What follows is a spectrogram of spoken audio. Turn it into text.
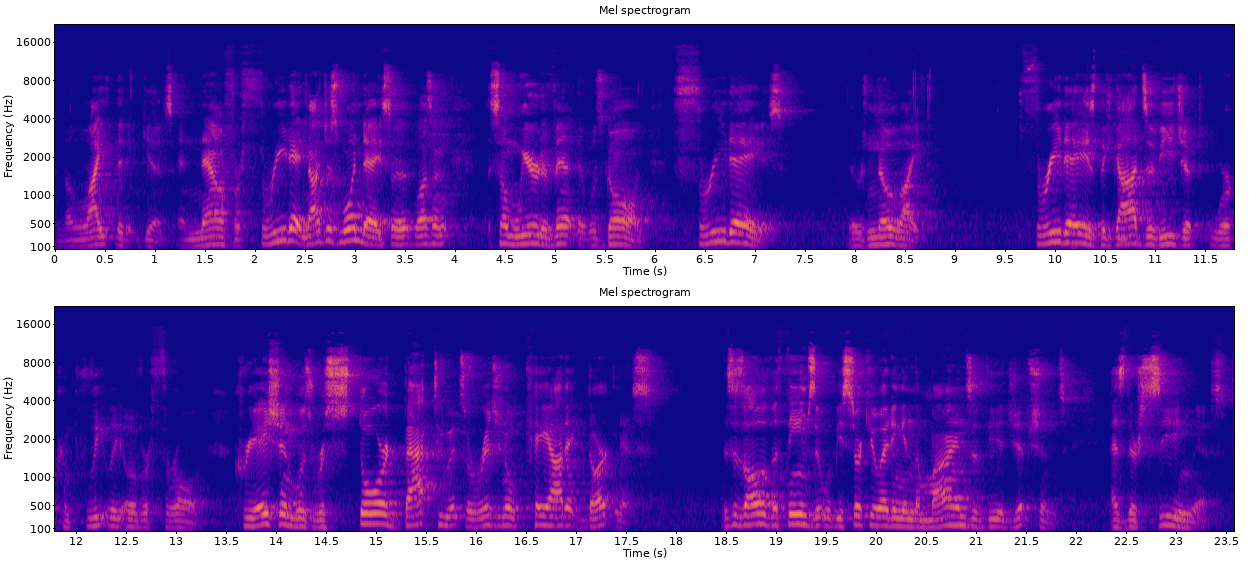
and the light that it gives. And now, for three days, not just one day, so it wasn't some weird event that was gone, three days, there was no light. Three days, the gods of Egypt were completely overthrown. Creation was restored back to its original chaotic darkness. This is all of the themes that would be circulating in the minds of the Egyptians as they're seeing this.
